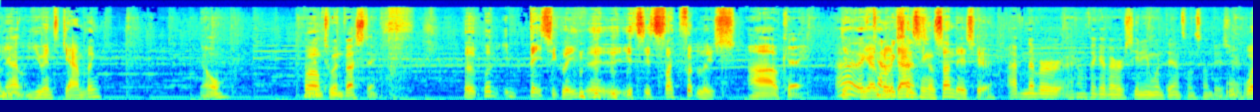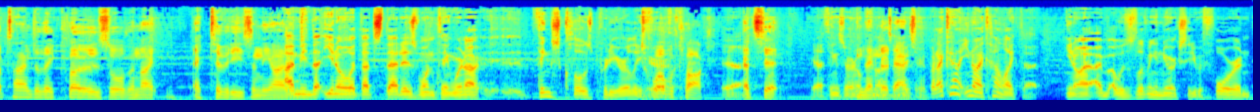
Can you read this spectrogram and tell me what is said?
on the You, island? you into gambling? no? Well- I'm into investing. Uh, well, basically, uh, it's it's like Footloose. Ah, okay. Ah, Yeah, that we have no dancing sense. on Sundays here. I've never, I don't think I've ever seen anyone dance on Sundays here. What time do they close all the night activities in the island? I mean, that, you know what? That's that is one thing. We're not uh, things close pretty early. here. twelve o'clock. Yeah. That's it. Yeah, things aren't And open then no dancing. here. But I kind of, you know, I kind of like that. You know, I, I was living in New York City before, and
